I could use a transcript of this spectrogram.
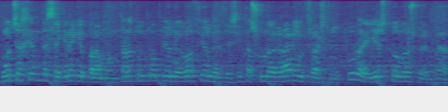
Mucha gente se cree que para montar tu propio negocio necesitas una gran infraestructura y esto no es verdad.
